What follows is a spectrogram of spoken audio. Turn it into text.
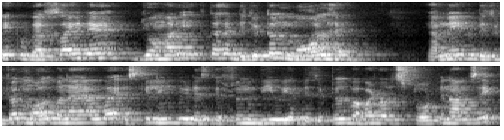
एक वेबसाइट है, जो हमारी एक तरह से डिजिटल मॉल है। हमने एक डिजिटल मॉल बनाया हुआ है, इसकी लिंक भी डिस्क्रिप्शन में दी हुई है डिजिटल बाबा डॉट स्टोर के नाम से।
